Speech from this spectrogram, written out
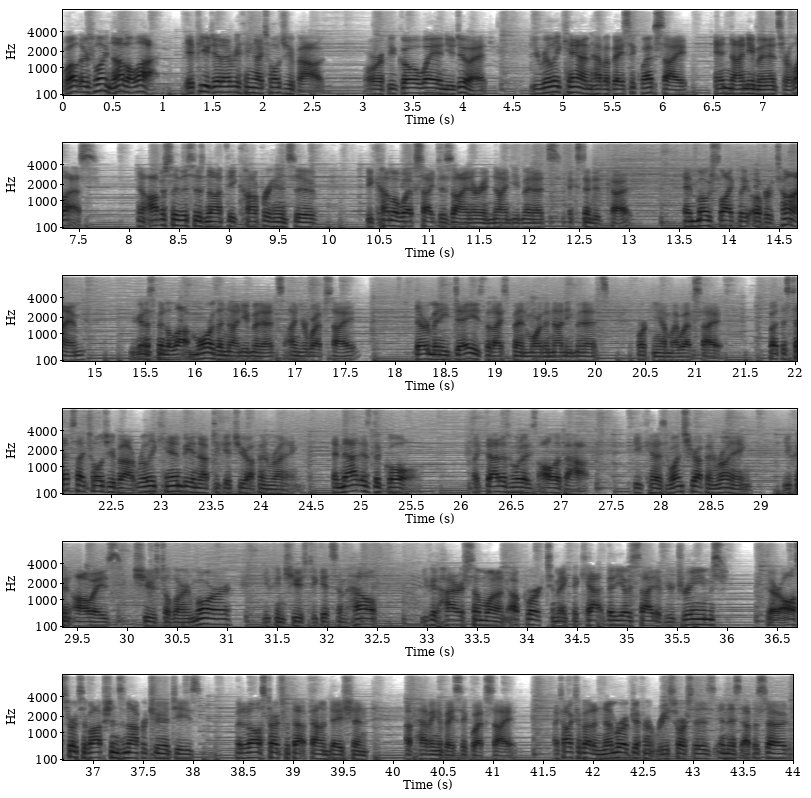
Well, there's really not a lot. If you did everything I told you about, or if you go away and you do it, you really can have a basic website in 90 minutes or less. Now, obviously, this is not the comprehensive become a website designer in 90 minutes extended cut. And most likely over time, you're going to spend a lot more than 90 minutes on your website. There are many days that I spend more than 90 minutes working on my website. But the steps I told you about really can be enough to get you up and running. And that is the goal. Like, that is what it's all about. Because once you're up and running, you can always choose to learn more. You can choose to get some help. You could hire someone on Upwork to make the cat video site of your dreams. There are all sorts of options and opportunities, but it all starts with that foundation of having a basic website. I talked about a number of different resources in this episode.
